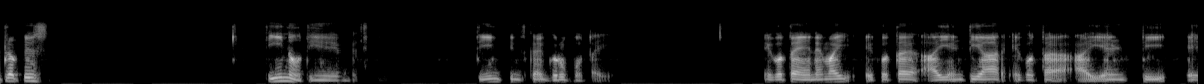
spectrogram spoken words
इंटरपिंस तीन होती है तीन पिंस का एक ग्रुप होता है एक होता है एनएमआई एक होता है आई एन टी आर एक होता है I N T A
